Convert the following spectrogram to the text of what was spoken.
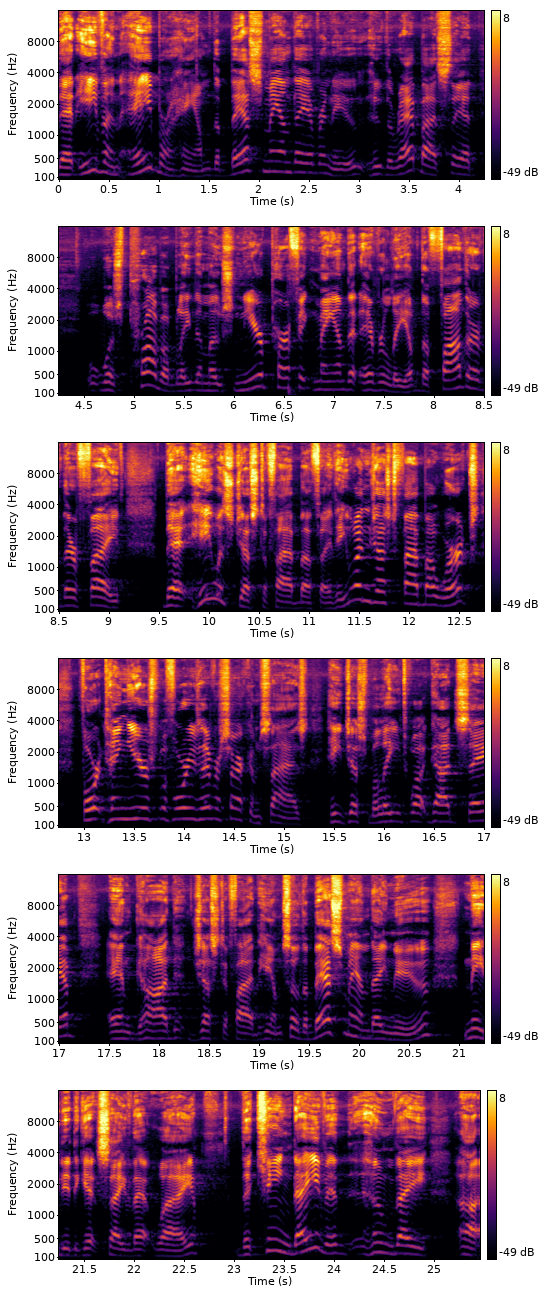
that even Abraham, the best man they ever knew, who the rabbi said was probably the most near perfect man that ever lived, the father of their faith, that he was justified by faith. He wasn't justified by works 14 years before he was ever circumcised. He just believed what God said, and God justified him. So the best man they knew needed to get saved that way the King David, whom they uh,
